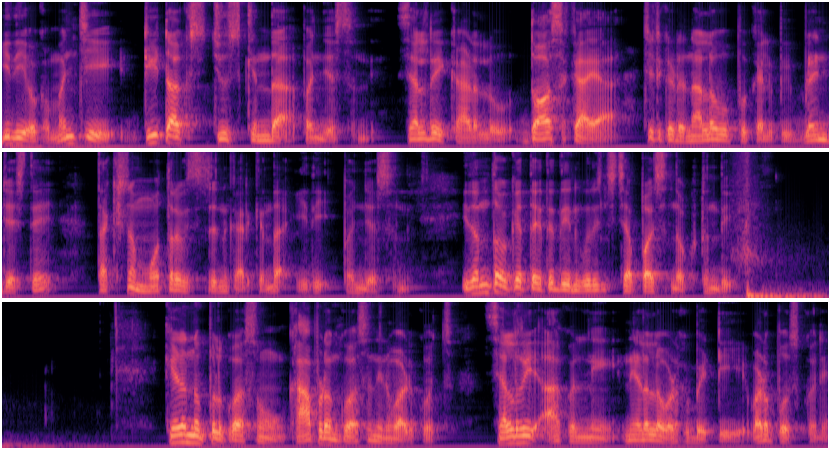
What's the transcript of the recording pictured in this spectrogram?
ఇది ఒక మంచి డీటాక్స్ జ్యూస్ కింద పనిచేస్తుంది. సెలరీ కాడలు దోసకాయ చిటికెడు నల్ల ఉప్పు కలిపి బ్లెండ్ చేస్తే తక్షణ మూత్ర విసర్జన కారి కింద ఇది పనిచేస్తుంది. ఇదంతా ఒక అయితే దీని గురించి చెప్పాల్సింది ఒకటి ఉంది. కీడనొప్పుల నొప్పుల కోసం కాపడం కోసం దీన్ని వాడుకోవచ్చు. సెలరీ ఆకుల్ని నీళ్ళలో ఉడకబెట్టి వడపోసుకొని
